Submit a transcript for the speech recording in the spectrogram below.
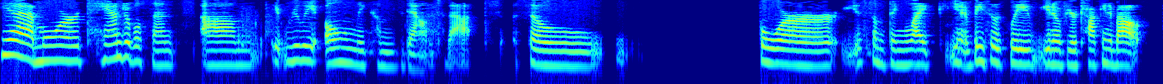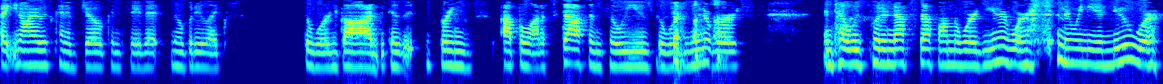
yeah, more tangible sense, um, it really only comes down to that. So for something like, you know, basically, you know, if you're talking about, uh, you know, I always kind of joke and say that nobody likes the word God because it brings up a lot of stuff. And so we use the word universe until we put enough stuff on the word universe and then we need a new word.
